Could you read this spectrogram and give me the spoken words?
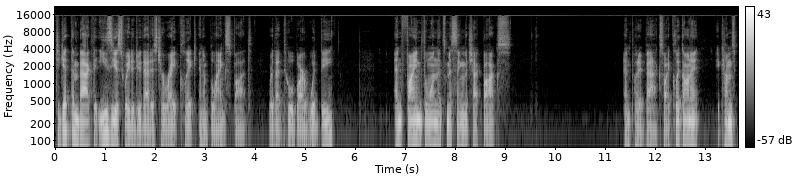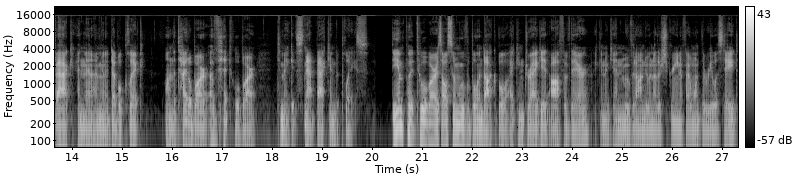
to get them back, the easiest way to do that is to right click in a blank spot where that toolbar would be and find the one that's missing the checkbox and put it back. So I click on it, it comes back, and then I'm going to double click on the title bar of that toolbar to make it snap back into place. The input toolbar is also movable and dockable. I can drag it off of there. I can again move it onto another screen if I want the real estate,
